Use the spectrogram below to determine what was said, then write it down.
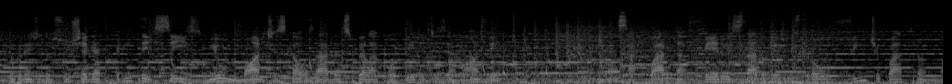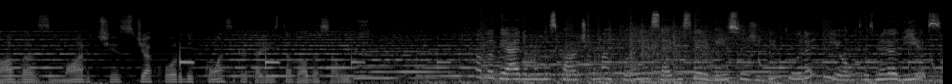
O Rio Grande do Sul chega a 36 mil mortes causadas pela Covid-19. E nessa quarta-feira, o estado registrou 24 novas mortes, de acordo com a Secretaria Estadual da Saúde. Rodoviária Municipal de Camacuã recebe serviços de pintura e outras melhorias.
